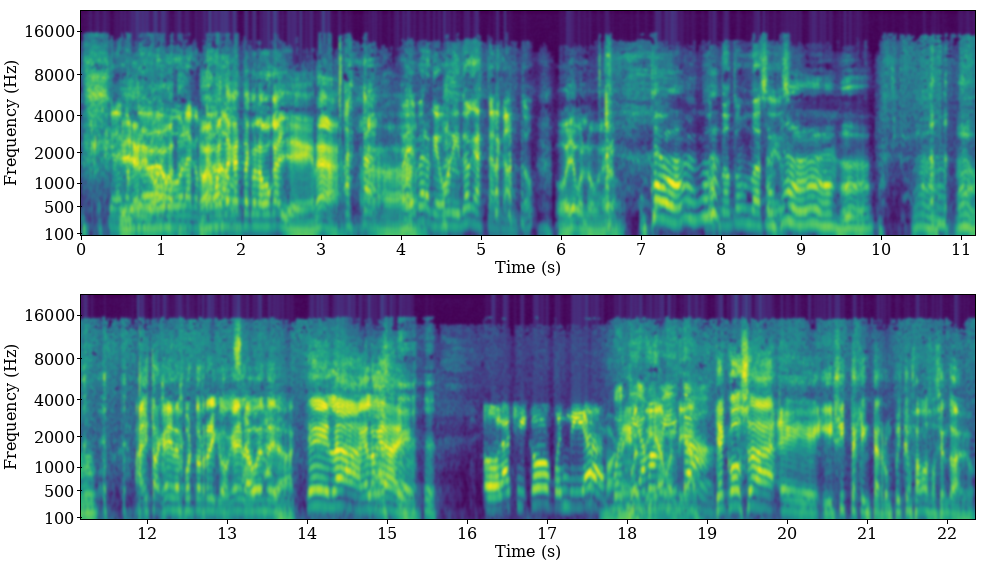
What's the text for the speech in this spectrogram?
es que ha cambiado no la me, ha no me cambiado manda la a cantar con la boca llena. Ah. Oye, pero qué bonito que hasta le cantó. Oye, por lo menos. No todo el mundo hace eso. Ahí está Keila en Puerto Rico. Keila, buen día. Keila, ¿qué es lo que hay? Hola chicos, buen día. Buen día, Buen día, buen mamita. día. ¿Qué cosa eh, hiciste que interrumpiste a un famoso haciendo algo?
